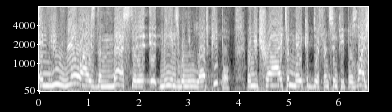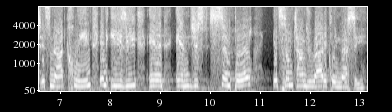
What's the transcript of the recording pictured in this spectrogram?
And you realize the mess that it, it means when you love people, when you try to make a difference in people's lives. It's not clean and easy and, and just simple. It's sometimes radically messy.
